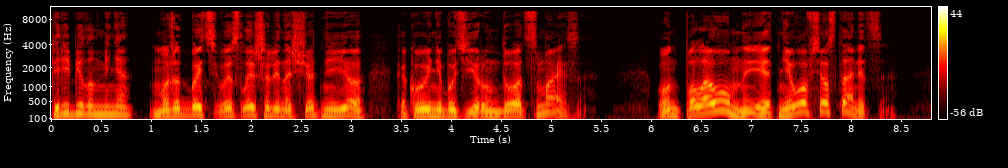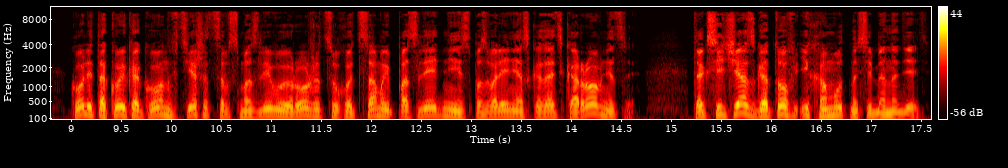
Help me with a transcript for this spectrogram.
Перебил он меня. Может быть, вы слышали насчет нее какую-нибудь ерунду от Смайса? Он полоумный, и от него все останется. Коли такой, как он, втешится в смазливую рожицу хоть самый последний, с позволения сказать, коровницы, так сейчас готов и хомут на себя надеть.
